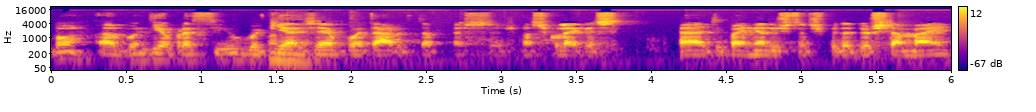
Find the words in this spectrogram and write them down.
Bom, bom dia para si, aqui a Angé, boa tarde aos nossos colegas uh, de painel e os telespectadores também.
